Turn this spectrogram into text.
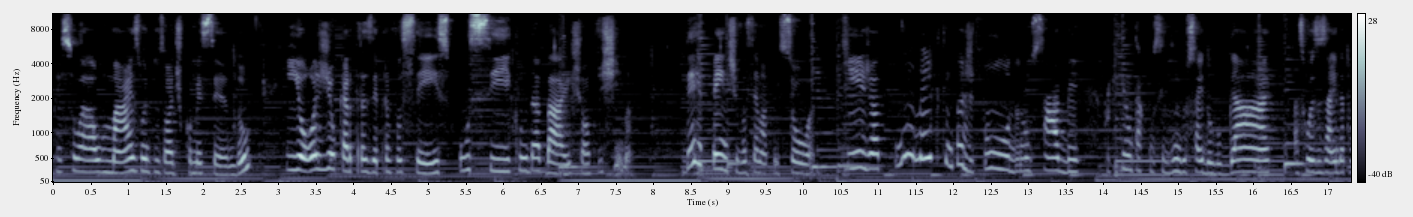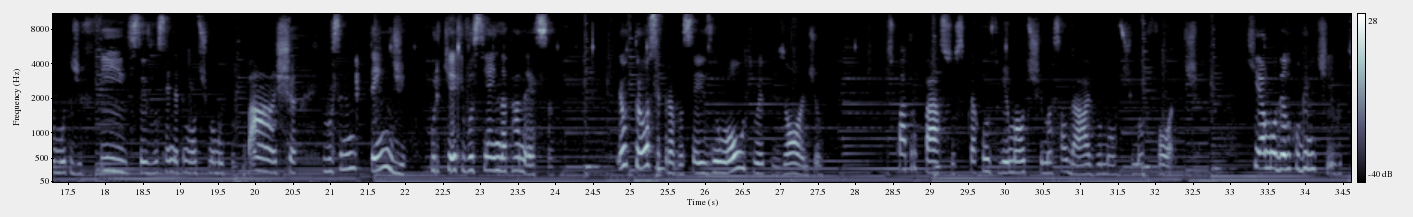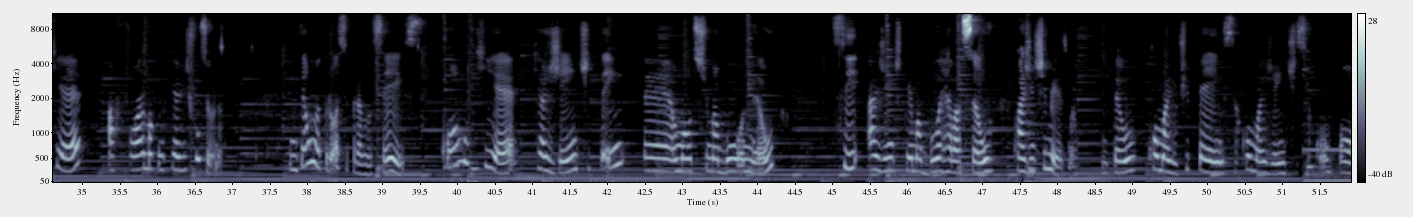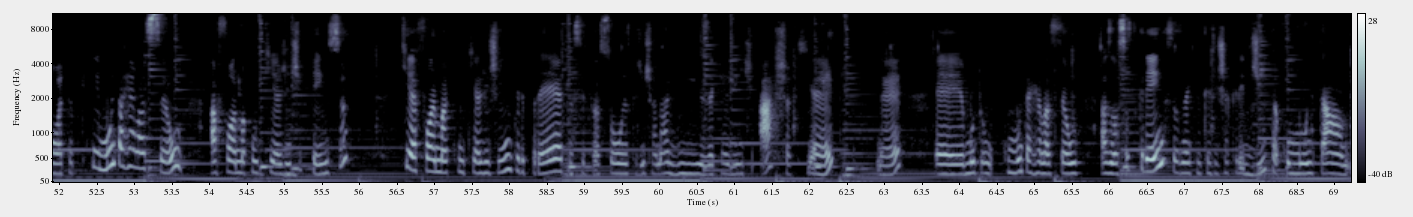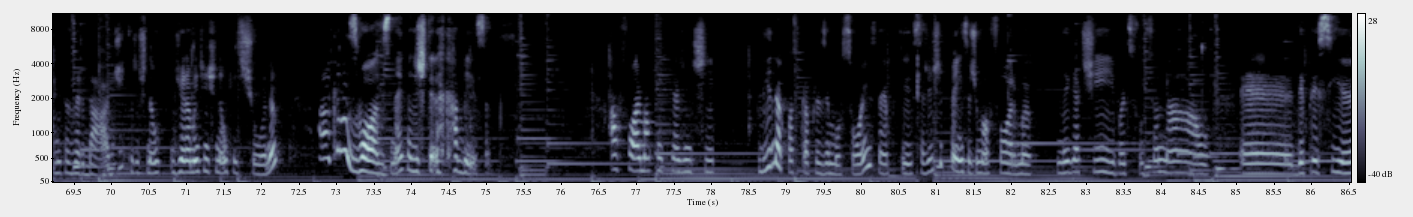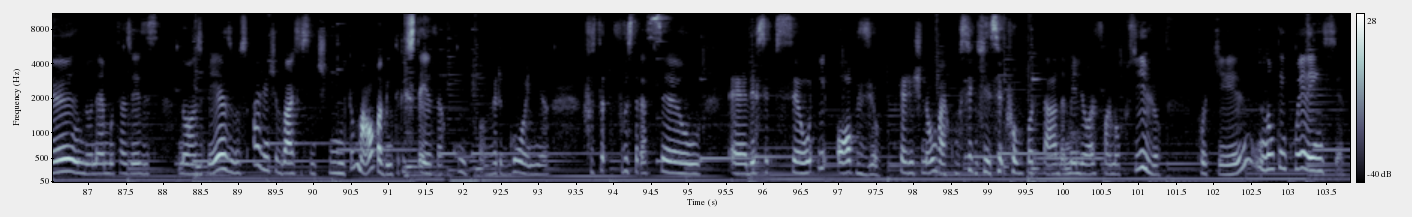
pessoal, mais um episódio começando e hoje eu quero trazer para vocês o ciclo da baixa autoestima. De repente você é uma pessoa que já meio que tentou de tudo, não sabe por que, não está conseguindo sair do lugar, as coisas ainda estão muito difíceis, você ainda tem uma autoestima muito baixa e você não entende por que, que você ainda está nessa. Eu trouxe para vocês em um outro episódio quatro passos para construir uma autoestima saudável, uma autoestima forte, que é o modelo cognitivo, que é a forma com que a gente funciona. Então eu trouxe para vocês como que é que a gente tem é, uma autoestima boa ou não, se a gente tem uma boa relação com a gente mesma. Então, como a gente pensa, como a gente se comporta, porque tem muita relação a forma com que a gente pensa, que é a forma com que a gente interpreta situações, que a gente analisa, que a gente acha que é, né? É muito, com muita relação às nossas crenças, né? Aquilo que a gente acredita com muita, muita verdade, que a gente não, geralmente a gente não questiona. Aquelas vozes, né? Que a gente tem na cabeça. A forma com que a gente lida com as próprias emoções, né? Porque se a gente pensa de uma forma negativa, disfuncional, é, depreciando, né? Muitas vezes nós mesmos, a gente vai se sentir muito mal, vai vir tristeza, culpa, vergonha, frustração, é, decepção e óbvio que a gente não vai conseguir se comportar da melhor forma possível, porque não tem coerência.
